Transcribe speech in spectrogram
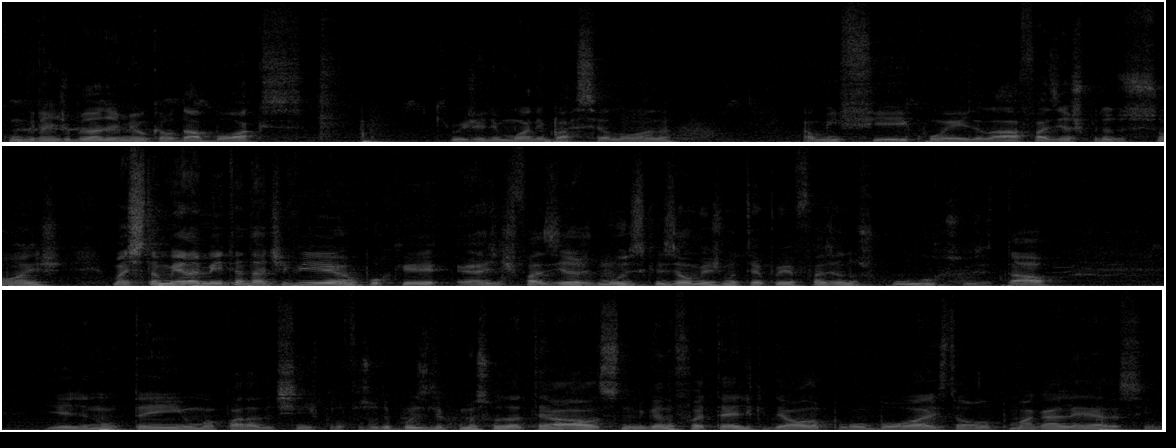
com um grande brother meu que é o da Box, que hoje ele mora em Barcelona. Eu me enfiei com ele lá, fazia as produções, mas também era meio tentativa e erro, porque a gente fazia as músicas e ao mesmo tempo eu ia fazendo os cursos e tal. E ele não tem uma parada de professor. Depois ele começou a dar até aula, se não me engano foi até ele que deu aula para um boys, deu aula para uma galera, assim.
